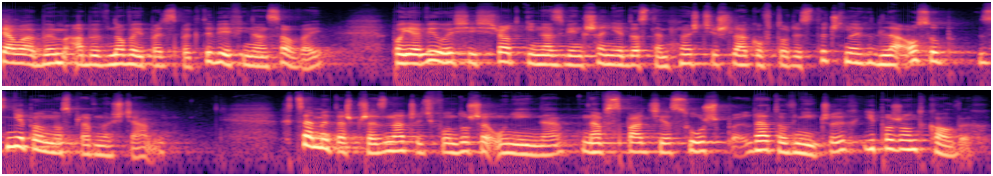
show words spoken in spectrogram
Chciałabym, aby w nowej perspektywie finansowej pojawiły się środki na zwiększenie dostępności szlaków turystycznych dla osób z niepełnosprawnościami. Chcemy też przeznaczyć fundusze unijne na wsparcie służb ratowniczych i porządkowych,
